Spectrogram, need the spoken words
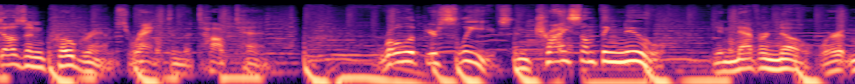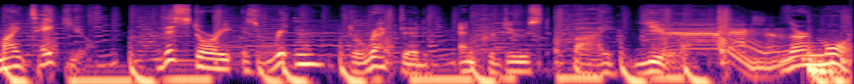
dozen programs ranked in the top 10. Roll up your sleeves and try something new. You never know where it might take you. This story is written, directed, and produced by you. Learn more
